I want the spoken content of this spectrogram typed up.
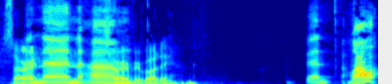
Sorry. And then um, Sorry, everybody. Ben Well,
